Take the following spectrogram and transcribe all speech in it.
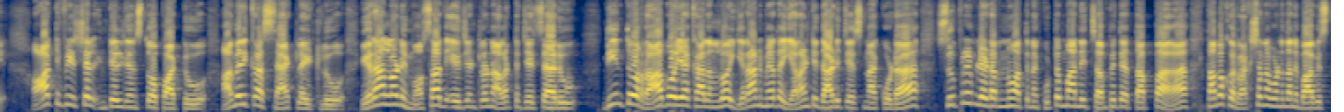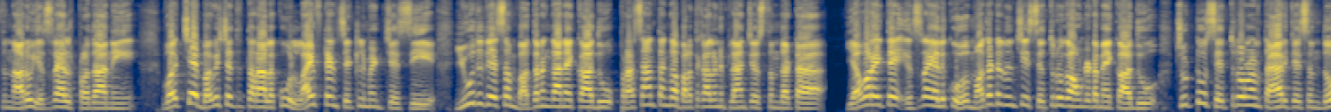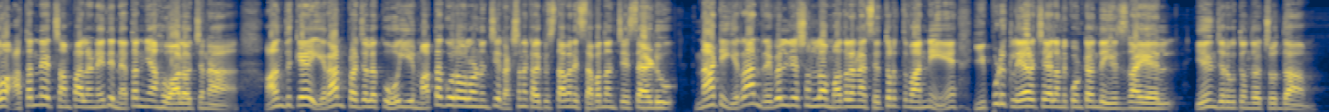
ఆర్టిఫిషియల్ ఇంటెలిజెన్స్తో పాటు అమెరికా శాటిలైట్లు ఇరాన్లోని మొసాద్ ఏజెంట్లను అలర్ట్ చేశారు. దీంతో రాబోయే కాలంలో ఇరాన్ మీద ఎలాంటి దాడి చేసినా కూడా సుప్రీం లీడర్ను అతని కుటుంబాన్ని చంపితే తప్ప తమకు రక్షణ ఉండదని భావిస్తున్నారు ఇజ్రాయెల్ ప్రధాని. వచ్చే భవిష్యత్తు తరాలకు లైఫ్ టైం సెటిల్మెంట్ చేసి యూదు దేశం భద్రంగానే కాదు ప్రశాంతంగా బ్రతకాలని ప్లాన్ చేస్తుందట. ఎవరైతే ఇజ్రాయెల్కు మొదటి నుంచి శత్రువుగా ఉండడమే కాదు చుట్టూ శత్రువులను తయారు చేసిందో అతన్నే చంపాలనేది నెతన్యాహు ఆలోచన. అందుకే ఇరాన్ ప్రజలకు ఈ మత గురువుల నుంచి రక్షణ కల్పిస్తామని శపథం చేశాడు. నాటి ఇరాన్ రెవల్యూషన్లో మొదలైన శత్రుత్వాన్ని ఇప్పుడు క్లియర్ చేయాలనుకుంటుంది ఇజ్రాయెల్. ఏం జరుగుతుందో చూద్దాం.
